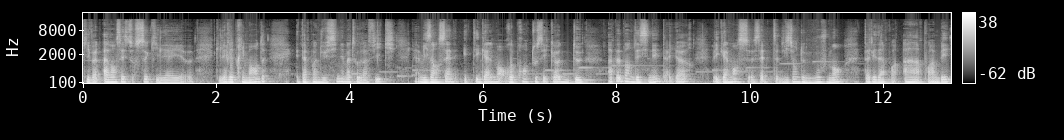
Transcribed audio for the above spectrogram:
qui veulent avancer sur ceux qui les, euh, qui les réprimandent. Et d'un point de vue cinématographique, la mise en scène est également reprend tous ces codes de un peu bande dessinée d'ailleurs, mais également cette, vision de mouvement, d'aller d'un point A à un point B.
